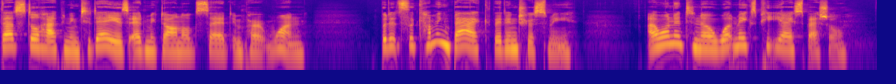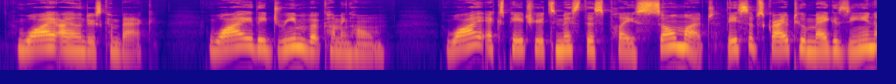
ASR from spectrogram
That's still happening today, as Ed MacDonald said in part one. But it's the coming back that interests me. I wanted to know what makes PEI special, why Islanders come back, why they dream about coming home, why expatriates miss this place so much they subscribe to a magazine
